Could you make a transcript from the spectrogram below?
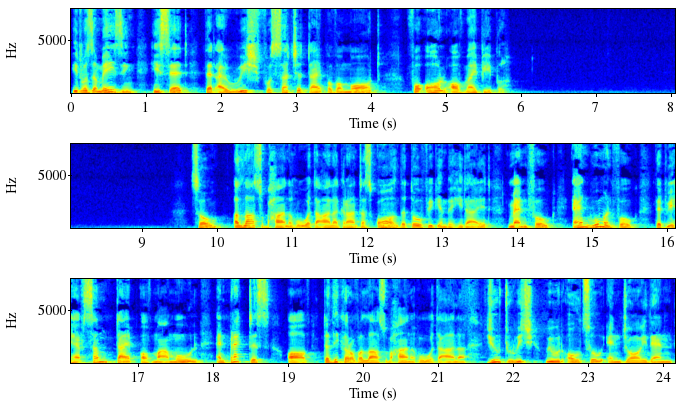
It was amazing. He said that I wish for such a type of a mort for all of my people. So, Allah subhanahu wa ta'ala grant us all the tawfiq and the hidayat, men folk and women folk, that we have some type of ma'mul and practice of the dhikr of Allah subhanahu wa ta'ala, due to which we would also enjoy then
